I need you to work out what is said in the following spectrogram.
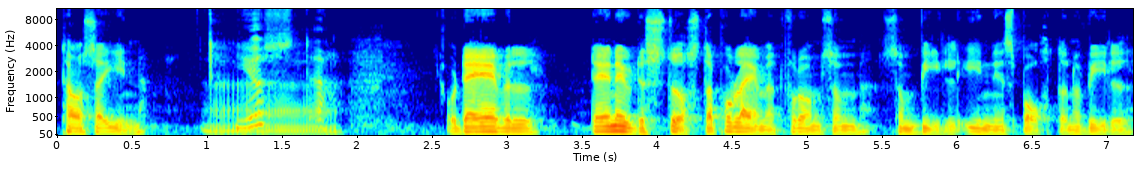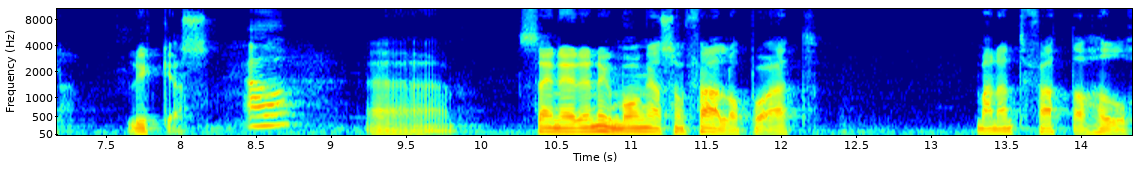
ta sig in. just det. Och det är väl, det är nog det största problemet för de som, som vill in i sporten och vill lyckas. Ja, Eh, sen är det nog många som faller på att man inte fattar hur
